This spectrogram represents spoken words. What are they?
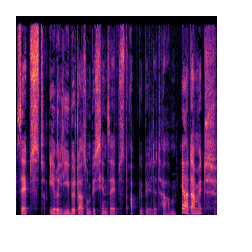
selbst, ihre Liebe da so ein bisschen selbst abgebildet haben. Ja, damit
